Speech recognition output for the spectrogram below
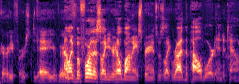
very first day. Your very And like before this, like your hill bombing experience was like riding the paddleboard into town.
